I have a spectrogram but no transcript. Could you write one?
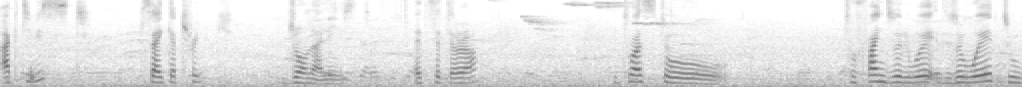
activist, psychiatric, journalist, etc. It was to to find the way, the way to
